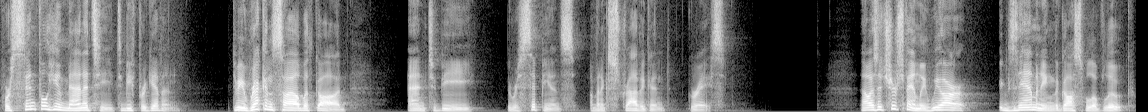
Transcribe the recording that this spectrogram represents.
for sinful humanity to be forgiven, to be reconciled with God, and to be the recipients of an extravagant grace. Now, as a church family, we are examining the Gospel of Luke,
